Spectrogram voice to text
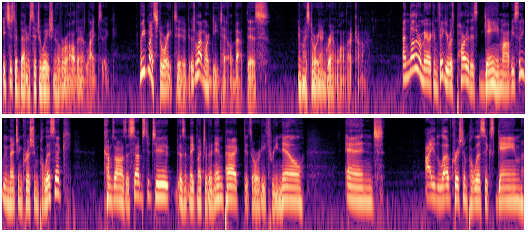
It's just a better situation overall than at Leipzig. Read my story too, because there's a lot more detail about this in my story on grantwahl.com. Another American figure was part of this game, obviously. We mentioned Christian Pulisic. Comes on as a substitute, doesn't make much of an impact. It's already 3 0. And I love Christian Pulisic's game.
